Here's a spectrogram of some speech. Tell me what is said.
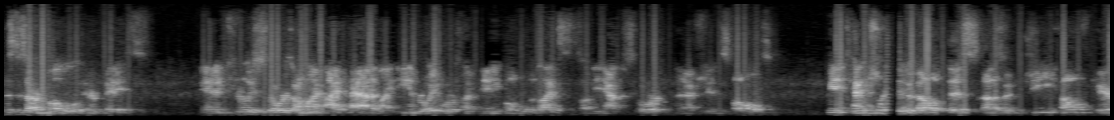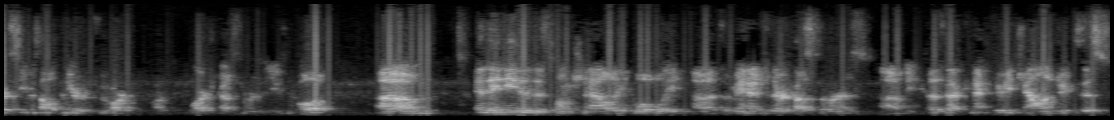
this is our mobile interface, and it really stores on my iPad, my Android, works on any mobile device. It's on the App Store and actually installs. We intentionally developed this uh, so GE Healthcare, Siemens Healthineers are two of our, our large customers that use Nuvolo. Um, and they needed this functionality globally uh, to manage their customers uh, because that connectivity challenge exists,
